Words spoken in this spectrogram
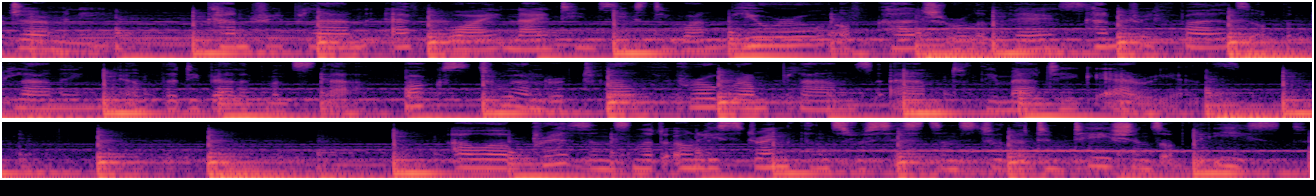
Germany. Country Plan FY 1961, Bureau of Cultural Affairs, Country Files of the Planning and the Development Staff, Box 212, Program Plans and Thematic Areas. Our presence not only strengthens resistance to the temptations of the East,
